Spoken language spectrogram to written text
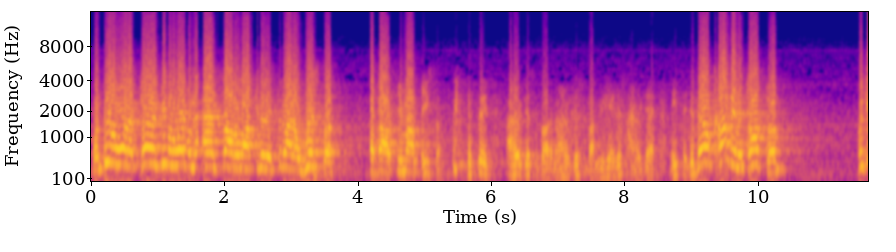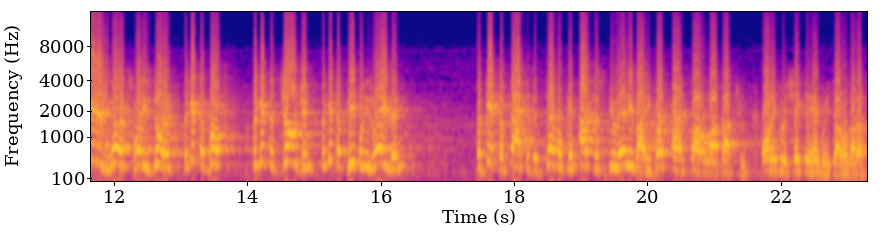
When people want to turn people away from the Ansar Allah community, they sit around and whisper about Imam Isa. See, I heard this about him, I heard this about him, you hear this, I heard that. He said, they don't come to him and talk to him. Forget his works, what he's doing, forget the books, forget the children, forget the people he's raising. Forget the fact that the devil can out-dispute anybody but Ansar Allah doctrine. All they do is shake their head when you tell them about us.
